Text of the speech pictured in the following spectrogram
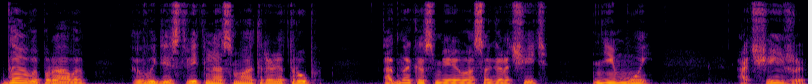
«Да, вы правы. Вы действительно осматривали труп. Однако, смею вас огорчить, не мой. А чей же?»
